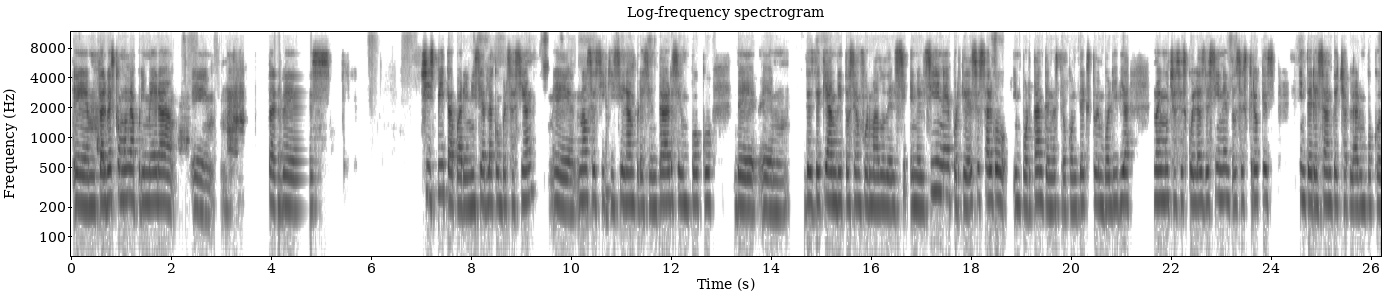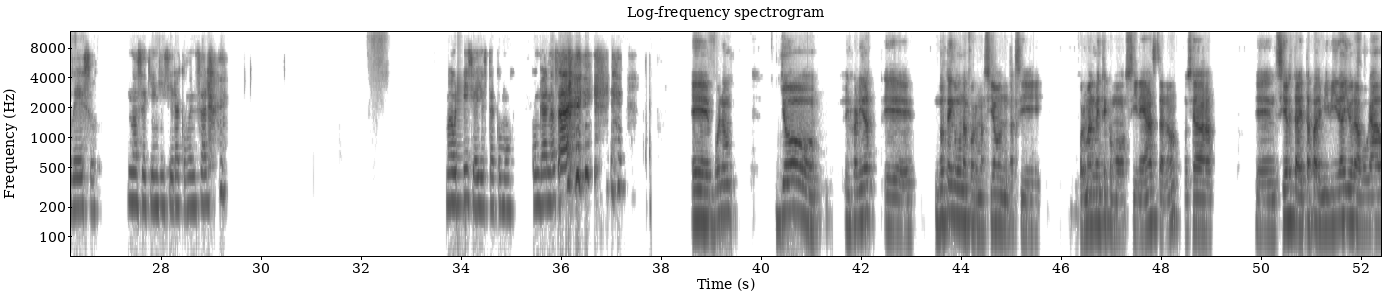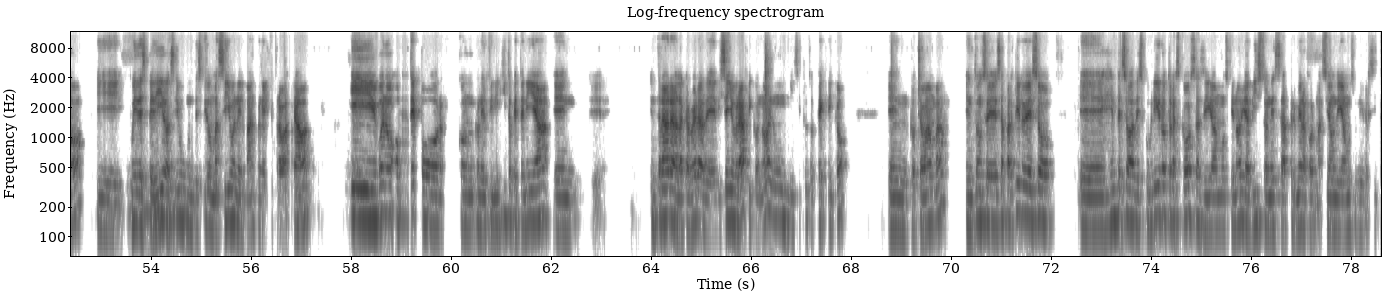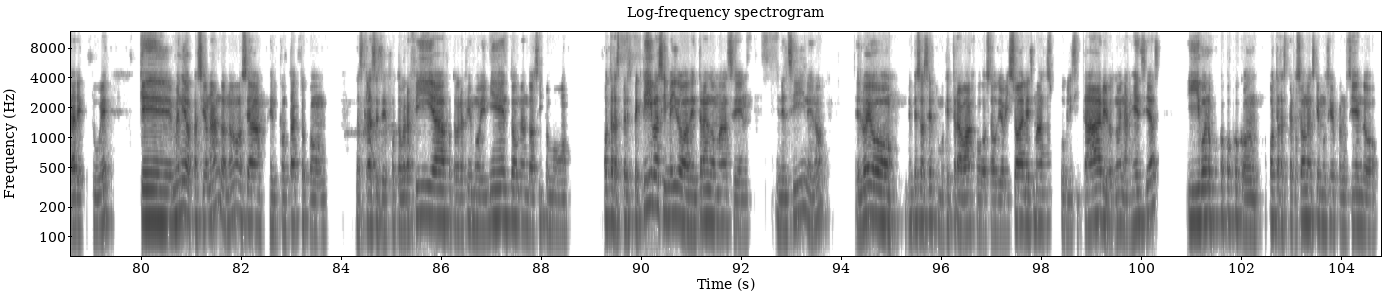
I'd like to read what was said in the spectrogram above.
em, tal vez como una primera, em, tal vez chispita para iniciar la conversación. Eh, no sé si quisieran presentarse un poco de em, desde qué ámbito se han formado en el cine, porque eso es algo importante en nuestro contexto. En Bolivia no hay muchas escuelas de cine, entonces creo que es interesante charlar un poco de eso. No sé quién quisiera comenzar. Mauricio ahí está como con ganas. Eh, bueno, yo en realidad eh, no tengo una formación así formalmente como cineasta, ¿no? O sea, en cierta etapa de mi vida yo era abogado y fui despedido, así hubo un despido masivo en el banco en el que trabajaba. Y bueno, opté por, con, con el finiquito que tenía, en eh, entrar a la carrera de diseño gráfico, ¿no? En un instituto técnico en Cochabamba. Entonces, a partir de eso, eh, empezó a descubrir otras cosas, digamos, que no había visto en esa primera formación, digamos, universitaria que tuve, que me han ido apasionando, ¿no? O sea, el contacto con las clases de fotografía, fotografía en movimiento, me ando así como otras perspectivas y me he ido adentrando más en, en el cine, ¿no? Eh, luego empezó a hacer como que trabajos audiovisuales más publicitarios, ¿no? En agencias. Y bueno, poco a poco con otras personas que hemos ido conociendo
